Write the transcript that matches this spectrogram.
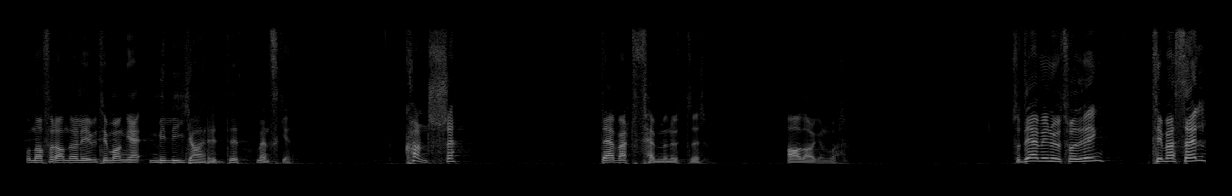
Og den har forandra livet til mange milliarder mennesker. Kanskje det er verdt fem minutter av dagen vår. Så det er min utfordring til meg selv,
